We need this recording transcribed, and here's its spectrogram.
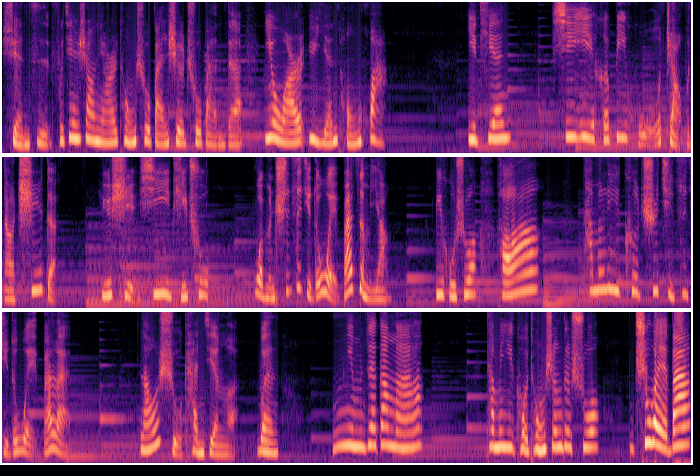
选自福建少年儿童出版社出版的幼儿寓言童话。一天，蜥蜴和壁虎找不到吃的，于是蜥蜴提出。我们吃自己的尾巴怎么样？壁虎说：“好啊。”他们立刻吃起自己的尾巴来。老鼠看见了，问：“你们在干嘛？”他们异口同声地说：“吃尾巴。”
